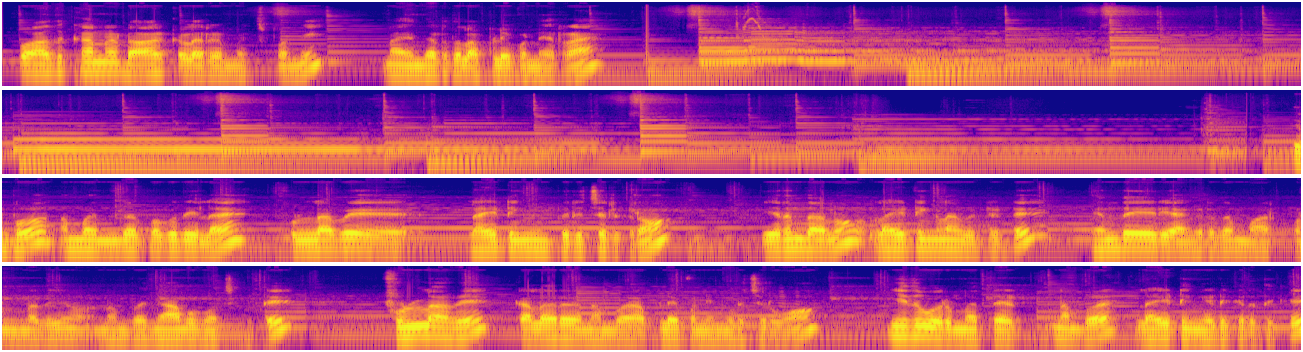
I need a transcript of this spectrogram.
இப்போ அதுக்கான டார்க் கலரை மிக்ஸ் பண்ணி நான் இந்த இடத்துல அப்ளை பண்ணிடுறேன். இப்போது நம்ம இந்த பகுதியில் ஃபுல்லாகவே லைட்டிங் பிரிச்சிருக்கிறோம். இருந்தாலும் லைட்டிங்லாம் விட்டுட்டு எந்த ஏரியாங்கிறத மார்க் பண்ணதையும் நம்ம ஞாபகம் வச்சுக்கிட்டு ஃபுல்லாகவே கலரை நம்ம அப்ளை பண்ணி முடிச்சிருவோம். இது ஒரு மெத்தட் நம்ம லைட்டிங் எடுக்கிறதுக்கு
